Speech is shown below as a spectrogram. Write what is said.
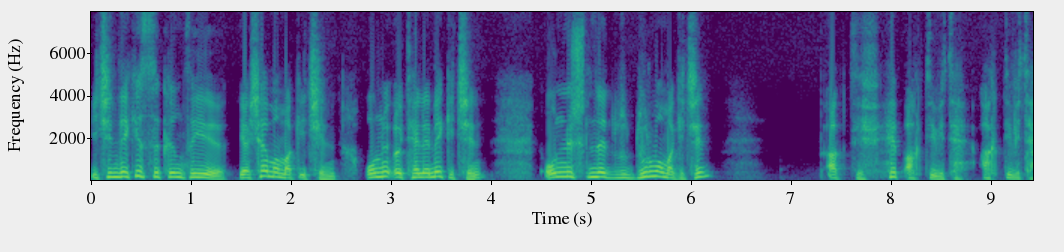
içindeki sıkıntıyı yaşamamak için, onu ötelemek için, onun üstünde du- durmamak için aktif, hep aktivite, aktivite.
